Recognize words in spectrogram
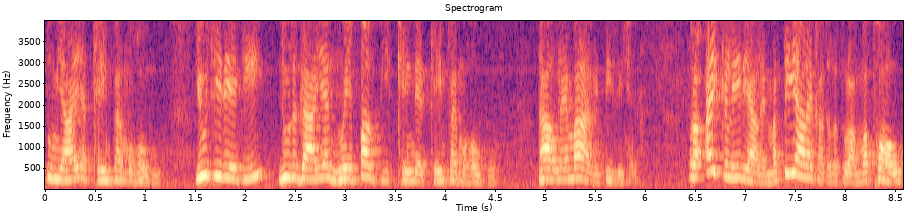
သူများရဲ့ခိန်ဖက်မဟုတ်ဘူး UG တွေဒီလူတကာရဲ့ငွေပေါက်ပြီးခိန်တဲ့ခိန်ဖက်မဟုတ်ဘူးဒါကိုလည်းမလည်းသိစေချင်တာဆိုတော့အဲ့ကလေးတွေကလည်းမသိရတဲ့ခါကျတော့သူကမဖော်ဘူး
